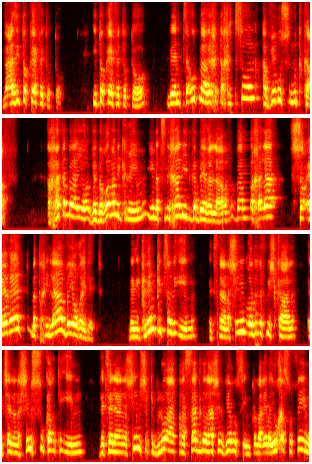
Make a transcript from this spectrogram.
ואז היא תוקפת אותו. היא תוקפת אותו, באמצעות מערכת החיסון הווירוס מותקף. אחת הבעיות, וברוב המקרים היא מצליחה להתגבר עליו והמחלה סוערת, מתחילה ויורדת. במקרים קיצוניים, אצל אנשים עם עודף משקל, אצל אנשים סוכרתיים ואצל האנשים שקיבלו העמסה גדולה של וירוסים, כלומר הם היו חשופים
